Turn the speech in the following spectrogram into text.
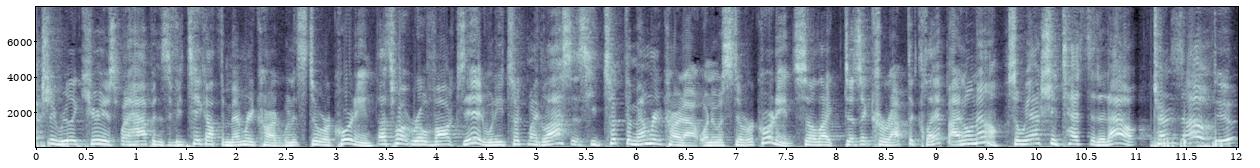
Actually really curious what happens if you take out the memory card when it's still recording. That's what Ravak did when he took my glasses. He took the memory card out when it was still recording. So, like, does it corrupt the clip? I don't know. So we actually tested it out. Turns out, dude,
